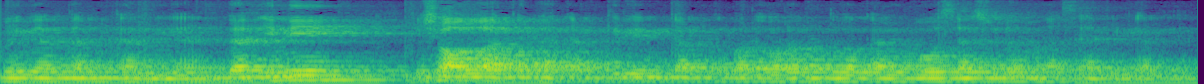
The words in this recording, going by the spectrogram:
mengingatkan kalian dan ini insya Allah kita akan kirimkan kepada orang tua kalian bahwa saya sudah menasihati kalian.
